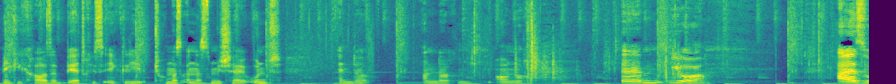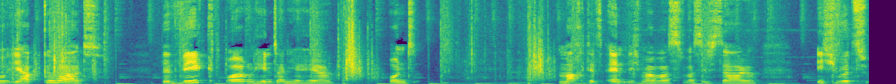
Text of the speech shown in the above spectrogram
Mickey Krause, Beatrice Egli, Thomas Andersen, Michelle und Ende anderen auch noch. Ähm, ja. Also, ihr habt gehört. Bewegt euren Hintern hierher und macht jetzt endlich mal was, was ich sage. Ich würde es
